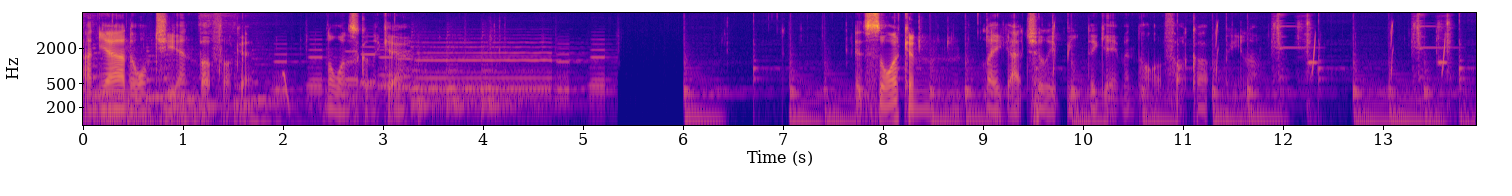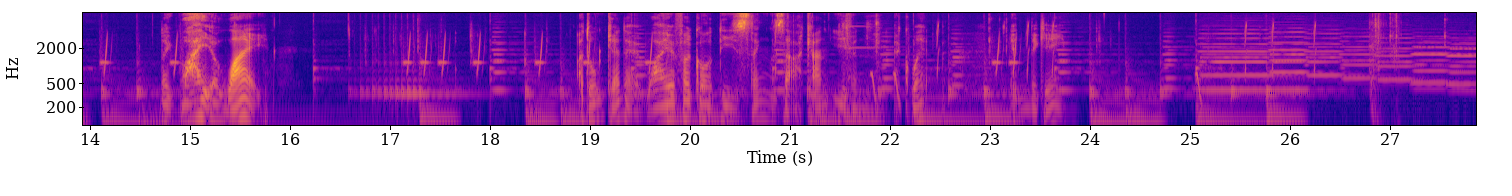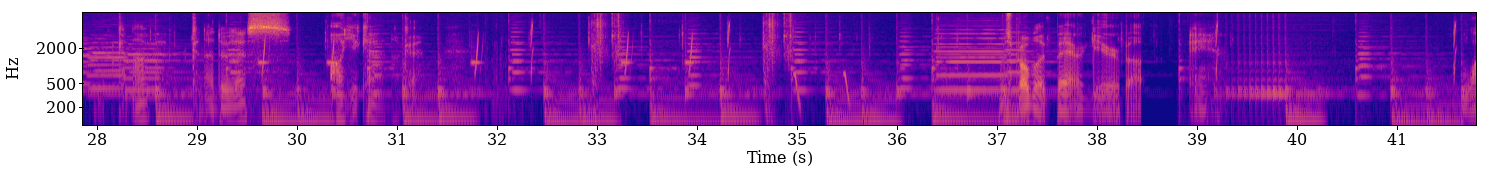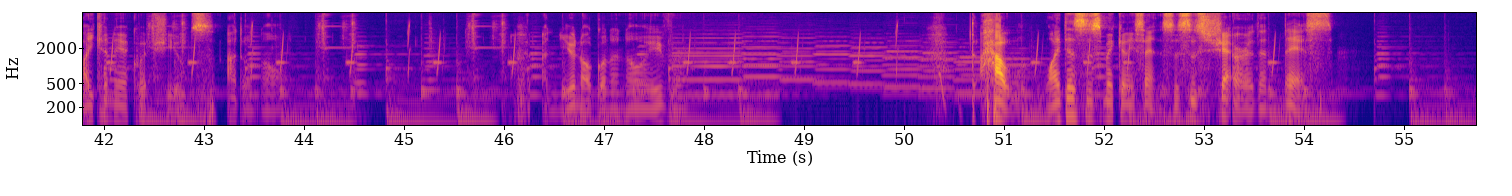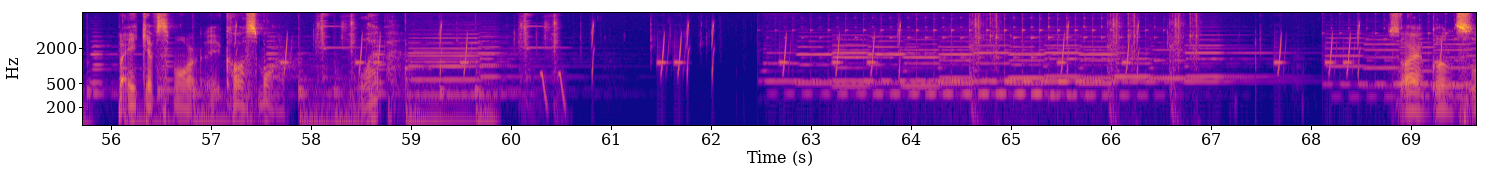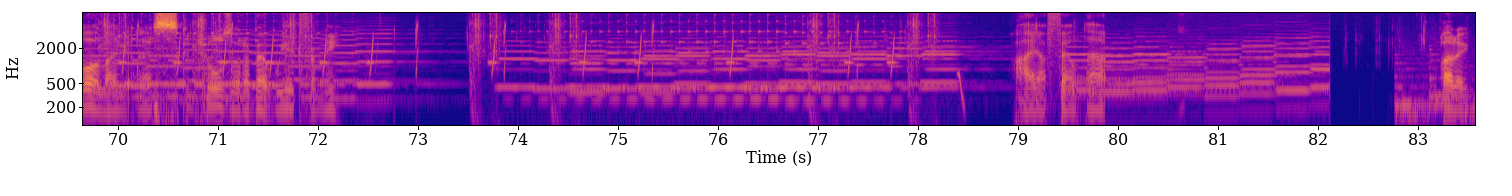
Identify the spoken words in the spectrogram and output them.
And yeah, I know I'm cheating, but fuck it. No one's gonna care. It's so I can, like, actually beat the game and not fuck up, you know? Like, why? Why? I don't get it. Why have I got these things that I can't even equip in the game? Can I can I do this? Oh, you can. Okay. It was probably better gear, but eh. Why can they equip shields? I don't know. And you're not gonna know either. How? Why does this make any sense? This is shitter than this. But it gives more, it costs more. What? Sorry, I'm going slow like this. Controls are a bit weird for me. Aye, I felt that. Alright.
